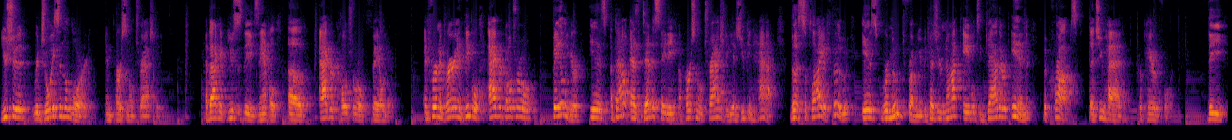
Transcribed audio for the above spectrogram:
You should rejoice in the Lord in personal tragedy. Habakkuk uses the example of agricultural failure. And for an agrarian people, agricultural failure is about as devastating a personal tragedy as you can have. The supply of food is removed from you because you're not able to gather in the crops that you had prepared for. The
